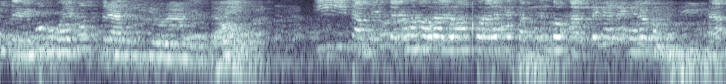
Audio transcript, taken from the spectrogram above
y tenemos juegos tradicionales, ¿está bien? Y también tenemos ahora Joan por ahí que está haciendo arte callejero con tiza.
